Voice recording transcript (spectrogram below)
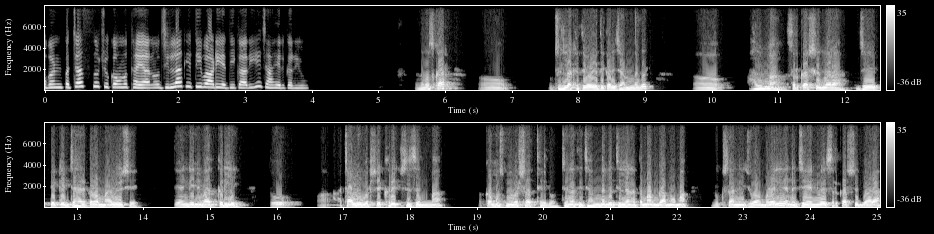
ઓગણપચાસસો ચૂકવણું થયાનું જિલ્લા ખેતીવાડી અધિકારીએ જાહેર કર્યું. નમસ્કાર. જિલ્લા ખેતીવાડી અધિકારી જામનગર. હાલમાં સરકારશ્રી દ્વારા જે પેકેજ જાહેર કરવામાં આવ્યું છે, તે અંગેની વાત કરીએ, તો ચાલુ વર્ષે ખરીફ સિઝનમાં કમોસમી વરસાદ થયેલો. જેનાથી જામનગર જિલ્લાના તમામ ગામોમાં નુકસાની જોવા મળેલી અને જે અન્વયે સરકારશ્રી દ્વારા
